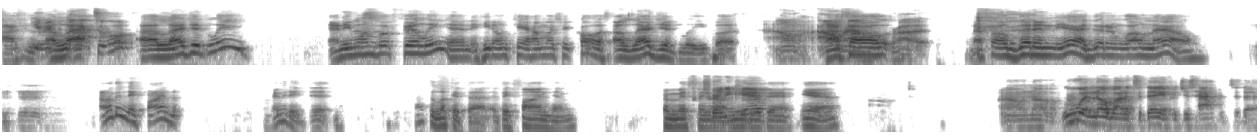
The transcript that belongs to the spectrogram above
I, Give it alle- back to him? allegedly, anyone Listen. but Philly, and he don't care how much it costs. Allegedly, but I don't, I don't That's all- no that's all good and yeah, good and well now. Mm-mm. I don't think they fined. Maybe they did. I have to look at that if they fined him for missing Training camp? day. Yeah. I don't know. We wouldn't know about it today if it just happened today.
